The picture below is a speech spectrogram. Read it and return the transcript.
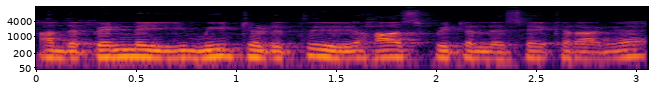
அந்த பெண்ணை மீட்டெடுத்து ஹாஸ்பிட்டலில் சேர்க்குறாங்க.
